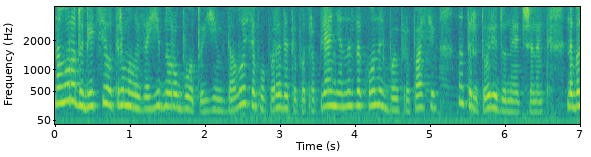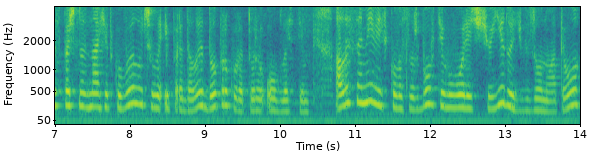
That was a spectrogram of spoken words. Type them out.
Нагороду бійці отримали за гідну роботу. Їм вдалося попередити потрапляння незаконних боєприпасів на територію Донеччини. Небезпечну знахідку вилучили і передали до прокуратури області. Але самі військовослужбовці говорять, що їдуть в зону АТО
